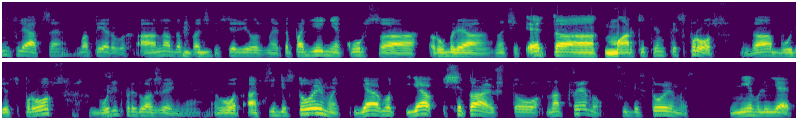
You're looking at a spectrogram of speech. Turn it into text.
инфляция, во-первых, а она достаточно mm-hmm. серьезная. Это падение курса рубля, значит, это маркетинг и спрос, да, будет спрос, будет предложение. Вот, а себестоимость, я вот, я считаю, что на цену себестоимость не влияет.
